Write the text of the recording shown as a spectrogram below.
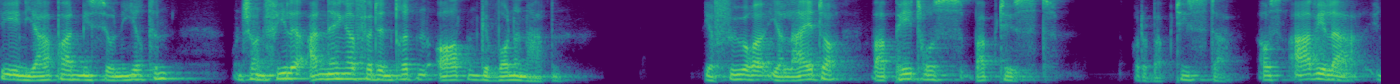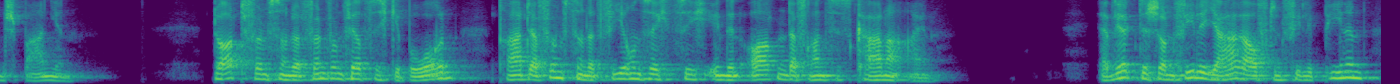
die in Japan missionierten und schon viele Anhänger für den dritten Orden gewonnen hatten. Ihr Führer, ihr Leiter war Petrus Baptist oder Baptista aus Avila in Spanien. Dort 1545 geboren, trat er 1564 in den Orden der Franziskaner ein. Er wirkte schon viele Jahre auf den Philippinen,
